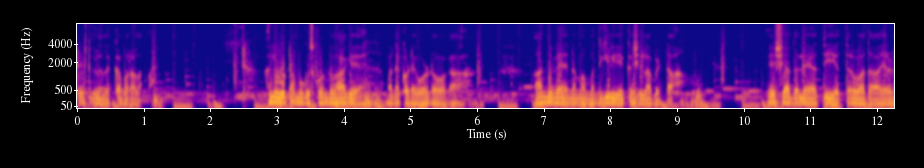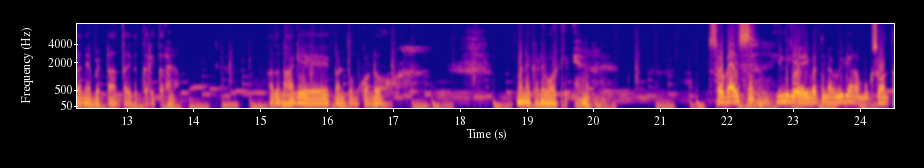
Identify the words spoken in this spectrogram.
ಟೇಸ್ಟ್ಗಳ ಲೆಕ್ಕ ಬರಲ್ಲ. ಅಲ್ಲಿ ಊಟ ಮುಗಿಸ್ಕೊಂಡು ಹಾಗೆ ಮನೆ ಕಡೆ ಹೊರಡುವಾಗ ಆನ್ ದಿ ವೇ ನಮ್ಮ ಮಧುಗಿರಿ ಏಕಶಿಲಾ ಬೆಟ್ಟ. ಏಷ್ಯಾದಲ್ಲೇ ಅತಿ ಎತ್ತರವಾದ ಎರಡನೇ ಬೆಟ್ಟ ಅಂತ ಇದಕ್ಕೆ ಕರೀತಾರೆ. ಅದನ್ನ ಹಾಗೆ ಕಣ್ತುಂಬಿಕೊಂಡು ಮನೆ ಕಡೆ ಹೊರಟ್ವಿ. ಸೊ ಗಾಯ್ಸ್ ಇಲ್ಲಿಗೆ ಇವತ್ತಿನ ವೀಡಿಯೋನ ಮುಗಿಸುವಂಥ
